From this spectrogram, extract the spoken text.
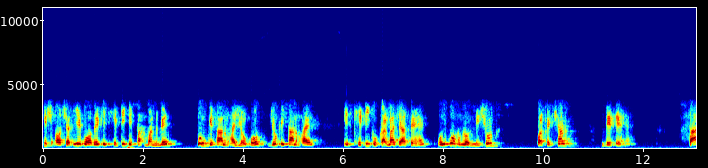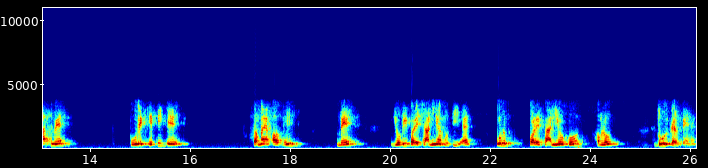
इस औषधीय पौधे की खेती के संबंध में उन किसान भाइयों को, जो किसान भाई इस खेती को करना चाहते हैं, उनको हम लोग निःशुल्क प्रशिक्षण देते हैं। साथ में पूरे खेती के समय अवधि में जो भी परेशानियाँ होती है, उन परेशानियों को हम लोग दूर करते हैं।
